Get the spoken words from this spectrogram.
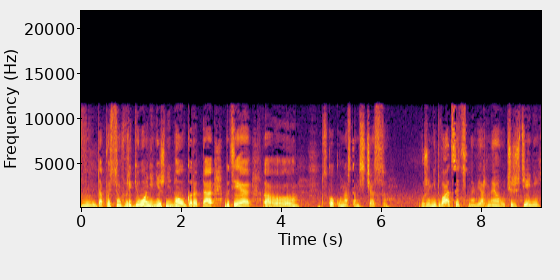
в, допустим, в регионе Нижний Новгород, да, где сколько у нас там сейчас уже не 20, наверное, учреждений,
